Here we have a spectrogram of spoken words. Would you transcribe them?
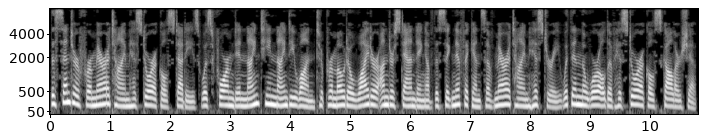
The Center for Maritime Historical Studies was formed in 1991 to promote a wider understanding of the significance of maritime history within the world of historical scholarship.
